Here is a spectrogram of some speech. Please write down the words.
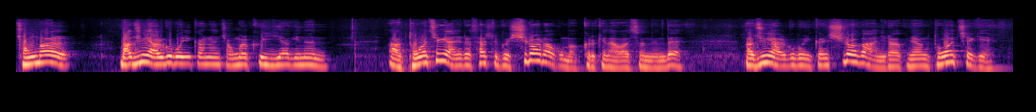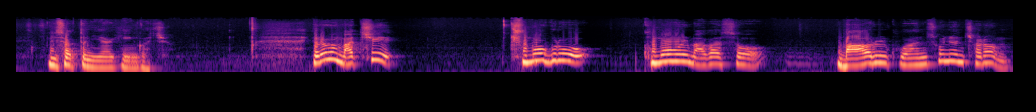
정말 나중에 알고 보니까는 정말 그 이야기는 아, 동화책이 아니라 사실 그 실화라고 막 그렇게 나왔었는데 나중에 알고 보니까 실화가 아니라 그냥 동화책에 있었던 이야기인 거죠. 여러분 마치 주먹으로 구멍을 막아서 마을을 구한 소년처럼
